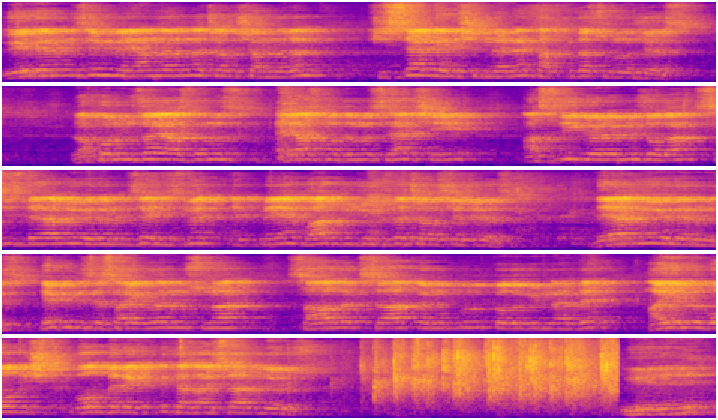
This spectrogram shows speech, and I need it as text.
üyelerimizin ve yanlarında çalışanların kişisel gelişimlerine katkıda sunulacağız. Raporumuza yazdığımız, yazmadığımız her şeyi Asli görevimiz olan siz değerli üyelerimize hizmet etmeye var gücümüzle çalışacağız. Değerli üyelerimiz, hepinize saygılarımı sunar, sağlık, sıhhat ve mutluluk dolu günlerde hayırlı, bol iş, bol bereketli kazançlar diliyoruz. üyeleri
